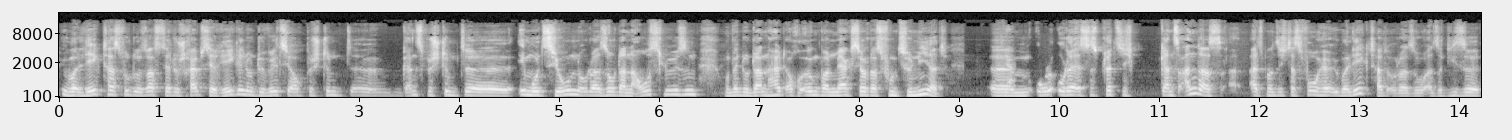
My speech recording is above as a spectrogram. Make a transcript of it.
überlegt hast, wo du sagst, ja, du schreibst ja Regeln und du willst ja auch bestimmt äh, ganz bestimmte Emotionen oder so dann auslösen. Und wenn du dann halt auch irgendwann merkst, ja, das funktioniert. Ähm, ja. oder, oder ist es plötzlich ganz anders, als man sich das vorher überlegt hat oder so. Also diese,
